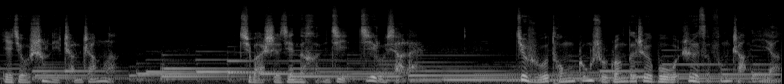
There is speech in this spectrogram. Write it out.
也就顺理成章了。去把时间的痕迹记录下来，就如同钟曙光的这部《日子疯长》一样，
